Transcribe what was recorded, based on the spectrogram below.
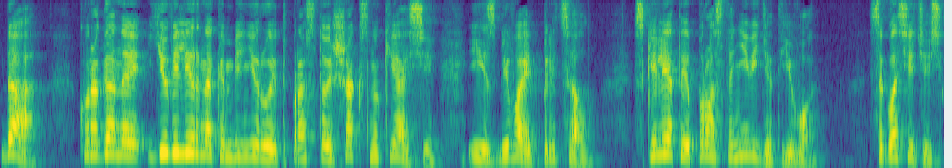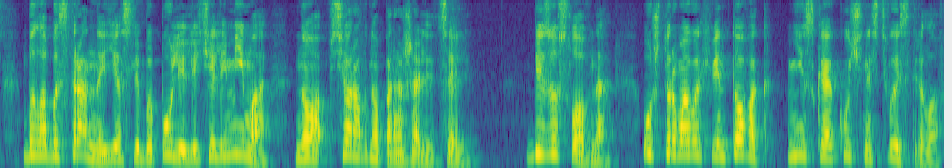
«Да, Курагане ювелирно комбинирует простой шаг с Нукиаси и сбивает прицел. Скелеты просто не видят его. Согласитесь, было бы странно, если бы пули летели мимо, но все равно поражали цель. Безусловно, у штурмовых винтовок низкая кучность выстрелов,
